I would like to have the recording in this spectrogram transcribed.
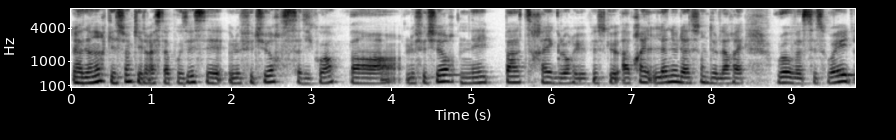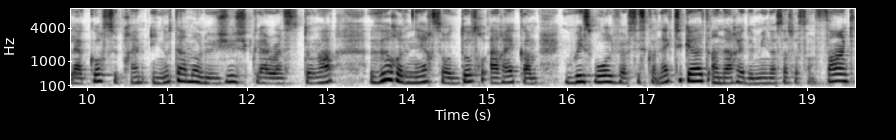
La dernière question qu'il reste à poser, c'est le futur, ça dit quoi? Ben, le futur n'est pas très glorieux, puisque après l'annulation de l'arrêt Roe vs. Wade, la Cour suprême et notamment le juge Clarence Thomas veut revenir sur d'autres arrêts comme Griswold vs. Connecticut, un arrêt de 1965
